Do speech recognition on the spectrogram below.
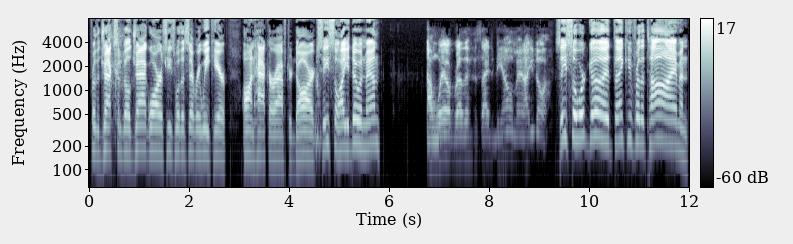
for the Jacksonville Jaguars. He's with us every week here on Hacker After Dark. Cecil, how you doing, man? I'm well, brother. Excited to be on, man. How you doing? Cecil, we're good. Thank you for the time. And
